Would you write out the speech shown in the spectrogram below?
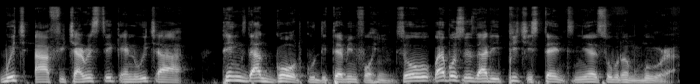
which are futuristic and which are things that God could determine for him. So Bible says that he pitched his tent near Sodom and Gomorrah.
